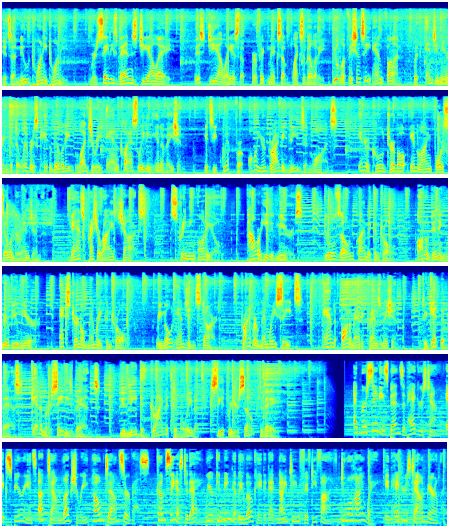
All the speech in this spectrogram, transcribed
It's a new 2020 Mercedes-Benz GLA. This GLA is the perfect mix of flexibility, fuel efficiency, and fun, with engineering that delivers capability, luxury, and class-leading innovation. It's equipped for all your driving needs and wants. Intercooled turbo inline four-cylinder engine, gas pressurized shocks, streaming audio, power heated mirrors, dual zone climate control, auto dimming rearview mirror, external memory control, remote engine start, driver memory seats, and automatic transmission. To get the best, get a Mercedes-Benz. You need to drive it to believe it. See it for yourself today. At Mercedes Benz of Hagerstown, experience uptown luxury, hometown service. Come see us today. We're conveniently located at 1955 Dual Highway in Hagerstown, Maryland.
